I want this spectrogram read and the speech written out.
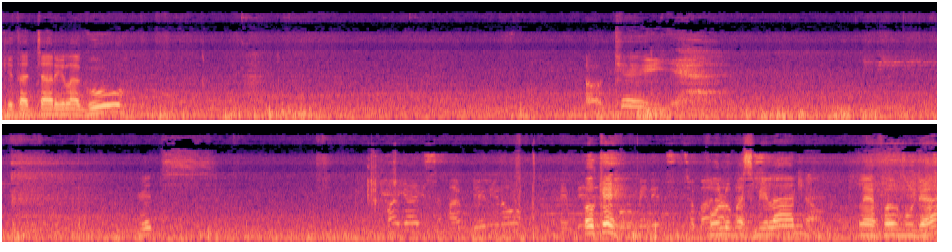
kita cari lagu. Okay. It's guys, I'm Delino and this okay. is 4 minutes volume 9 level muda.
